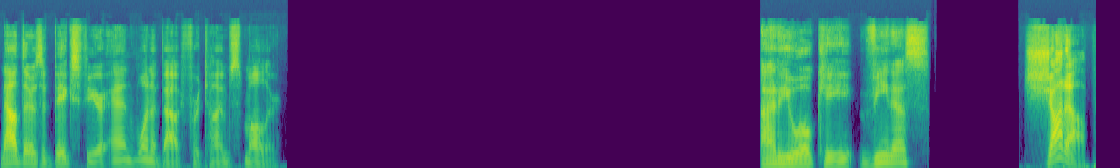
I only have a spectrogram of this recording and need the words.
Now there's a big sphere and one about four times smaller. Are you okay, Venus? Shut up.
